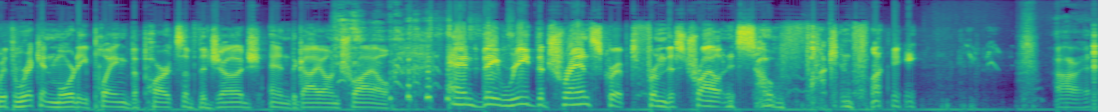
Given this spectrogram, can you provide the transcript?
with Rick and Morty playing the parts of the judge and the guy on trial. and they read the transcript from this trial and it's so fucking funny. All right.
